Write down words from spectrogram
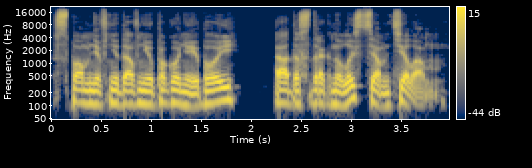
Вспомнив недавнюю погоню и бой, Ада содрогнулась всем телом.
